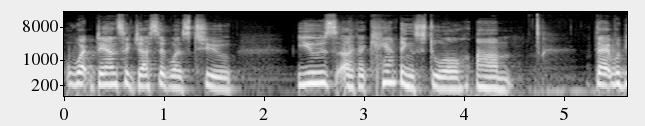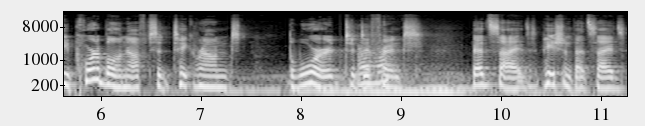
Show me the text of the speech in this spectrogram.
what Dan suggested was to use like a camping stool um, that would be portable enough to take around the ward to uh-huh. different bedsides, patient bedsides,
